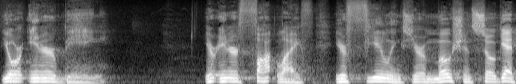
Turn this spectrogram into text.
your inner being, your inner thought life, your feelings, your emotions. So, again,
